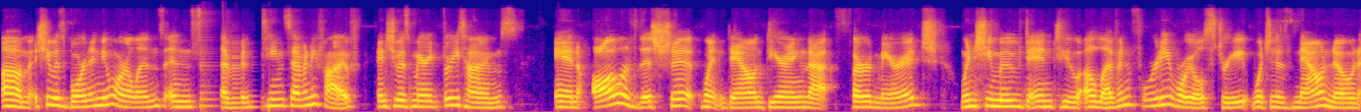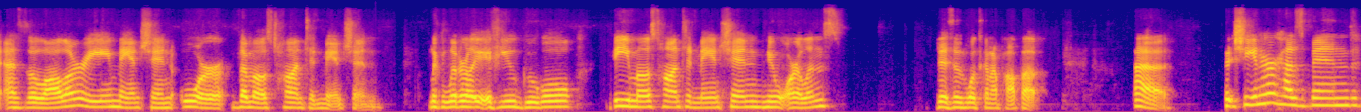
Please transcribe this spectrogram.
Um, she was born in New Orleans in 1775, and she was married three times. And all of this shit went down during that third marriage when she moved into 1140 Royal Street, which is now known as the Lalaurie Mansion or the most haunted mansion. Like literally, if you Google the most haunted mansion, New Orleans, this is what's gonna pop up. Uh, but she and her husband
